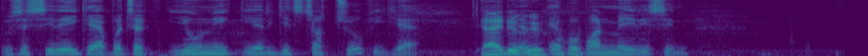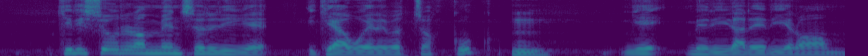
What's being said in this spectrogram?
dwi'n sysir i gael bod yw'n unig i'r gyd stotiwch i gael. Ie, dwi'n gwybod. Efo. kirisjoorran människor ikäoereva tjockuk. Mm. Nye merirareri rom.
